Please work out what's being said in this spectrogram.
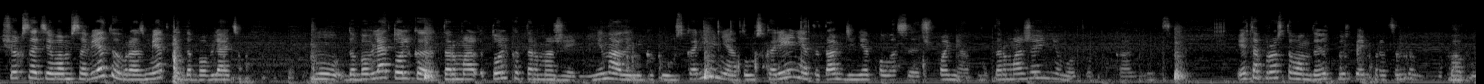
Еще, кстати, вам советую в разметке добавлять, ну, добавлять только, тормо, только торможение. Не надо никакого ускорения, а то ускорение это там, где нет полосы, это понятно. Торможение вот вот показывается. Это просто вам дает плюс 5% бабу.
